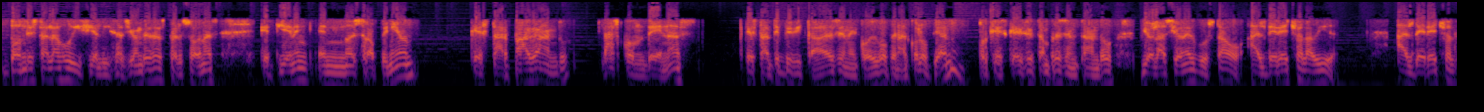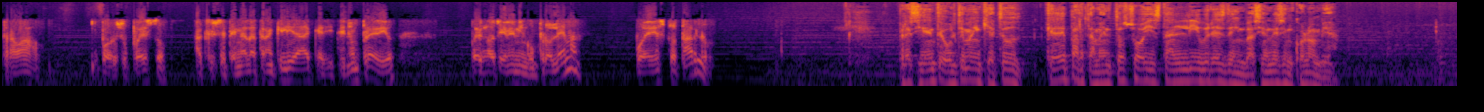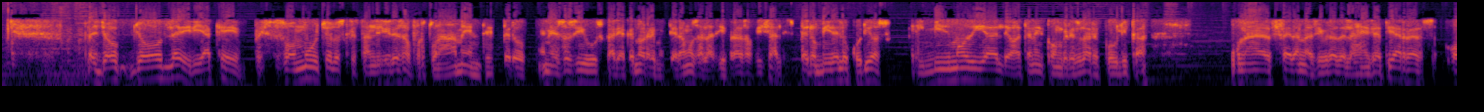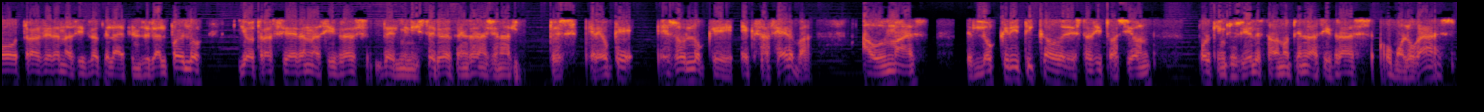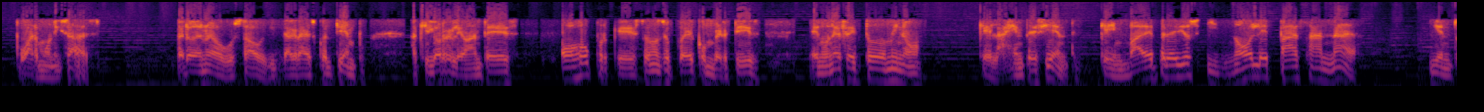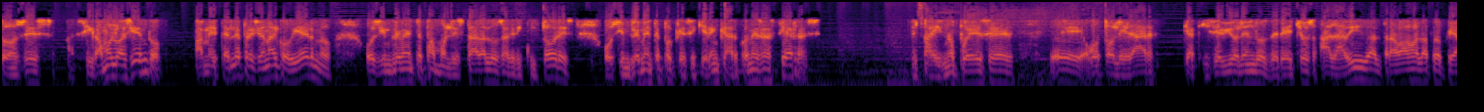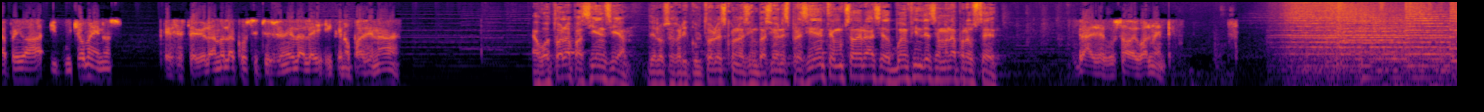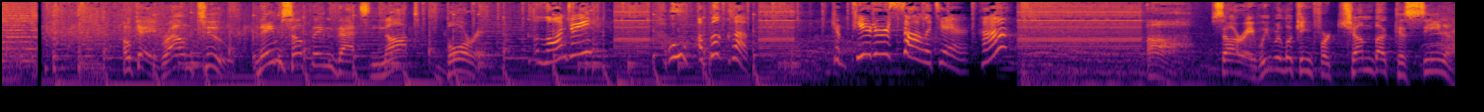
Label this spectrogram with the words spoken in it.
¿Dónde está la judicialización de esas personas que tienen, en nuestra opinión, que estar pagando las condenas que están tipificadas en el Código Penal colombiano? Porque es que ahí se están presentando violaciones, Gustavo, al derecho a la vida, al derecho al trabajo. Y por supuesto, a que usted tenga la tranquilidad de que si tiene un predio, pues no tiene ningún problema, puede explotarlo. Presidente, última inquietud. ¿Qué departamentos hoy están libres de invasiones en Colombia? Pues yo, yo le diría que pues son muchos los que están libres afortunadamente, pero en eso sí buscaría que nos remitiéramos a las cifras oficiales. Pero mire lo curioso, el mismo día del debate en el Congreso de la República, unas eran las cifras de la Agencia de Tierras, otras eran las cifras de la Defensoría del Pueblo y otras eran las cifras del Ministerio de Defensa Nacional. Pues creo que eso es lo que exacerba aún más es lo crítico de esta situación, porque inclusive el Estado no tiene las cifras homologadas o armonizadas. Pero de nuevo, Gustavo, y te agradezco el tiempo. Aquí lo relevante es, ojo, porque esto no se puede convertir en un efecto dominó que la gente siente, que invade predios y no le pasa nada. Y entonces, sigámoslo haciendo, para meterle presión al gobierno, o simplemente para molestar a los agricultores, o simplemente porque se quieren quedar con esas tierras. El país no puede ser eh, o tolerar que aquí se violen los derechos a la vida, al trabajo, a la propiedad privada, y mucho menos que se esté violando la Constitución y la ley y que no pase nada. Agotó la paciencia de los agricultores con las invasiones. Presidente, muchas gracias. Buen fin de semana para usted. Gracias, Gustavo, igualmente. Okay, round two. Name something that's not boring. A laundry? Ooh, a book club. Computer solitaire, huh? Ah, oh, sorry, we were looking for Chumba Casino.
